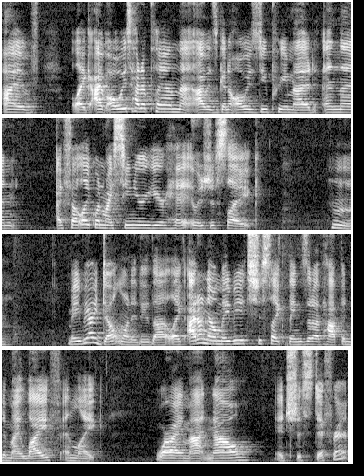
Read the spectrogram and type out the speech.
I've like I've always had a plan that I was gonna always do pre med, and then I felt like when my senior year hit, it was just like, hmm, maybe I don't want to do that. Like I don't know, maybe it's just like things that have happened in my life, and like where I'm at now, it's just different.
